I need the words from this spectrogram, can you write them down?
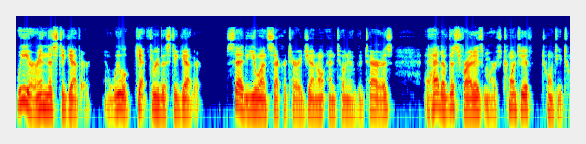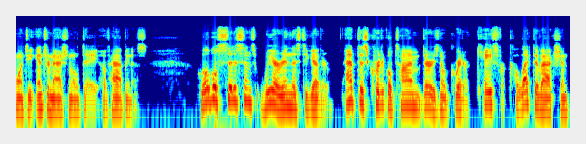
we are in this together, and we will get through this together, said UN Secretary General Antonio Guterres ahead of this Friday's March 20th, 2020 International Day of Happiness. Global citizens, we are in this together. At this critical time, there is no greater case for collective action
